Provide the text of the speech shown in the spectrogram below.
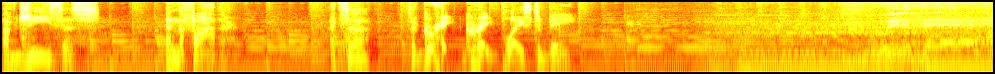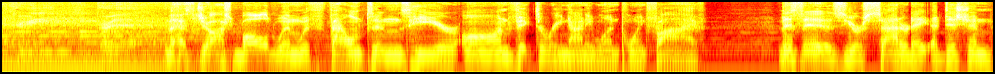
of Jesus and the Father. It's a it's a great, great place to be. That's Josh Baldwin with Fountains here on Victory 91.5. This is your Saturday edition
